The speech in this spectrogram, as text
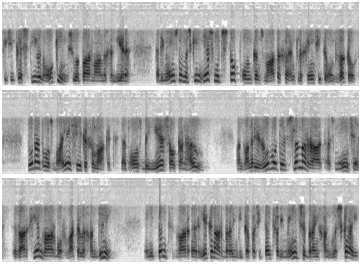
fisikus Stephen Hawking so 'n paar maande gelede dat die mens nou miskien eers moet stop om kunsmatige intelligensie te ontwikkel totdat ons baie seker gemaak het dat ons beheer sal kan hou. Want wanneer die robotte slimmer raak as mense, is daar geen waarborg wat hulle gaan doen nie. En die punt waar 'n rekenaarbrein die kapasiteit van die mensebrein gaan oorskry,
